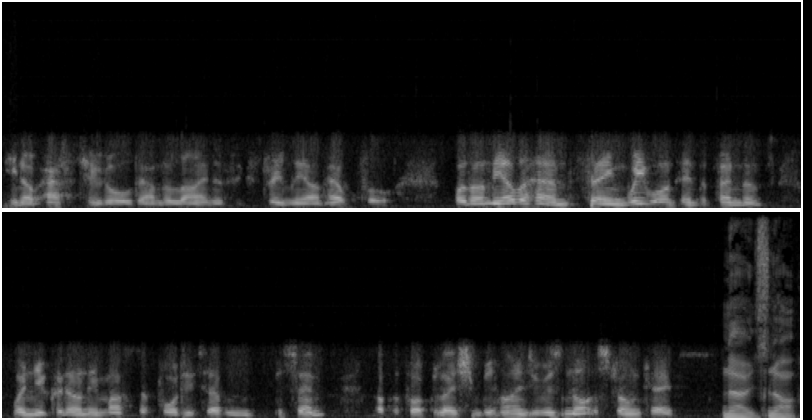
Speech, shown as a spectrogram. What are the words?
you know attitude all down the line is extremely unhelpful. But on the other hand, saying we want independence when you can only muster 47 percent of the population behind you is not a strong case. No, it's not.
